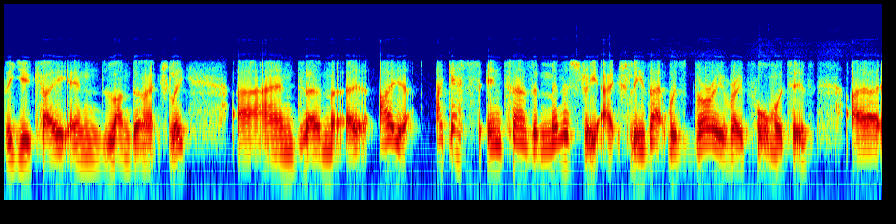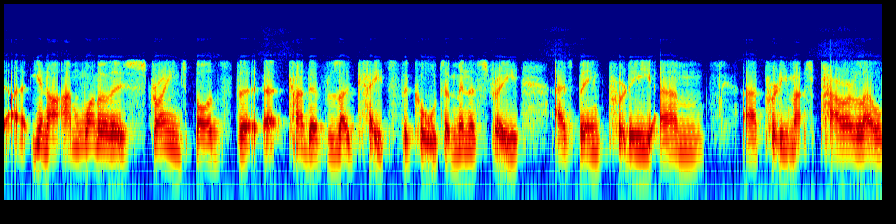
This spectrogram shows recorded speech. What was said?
the UK, in London actually, uh, and um, uh, I I guess in terms of ministry, actually, that was very, very formative. Uh, you know, I'm one of those strange bods that uh, kind of locates the call to ministry as being pretty. Um, uh, pretty much parallel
